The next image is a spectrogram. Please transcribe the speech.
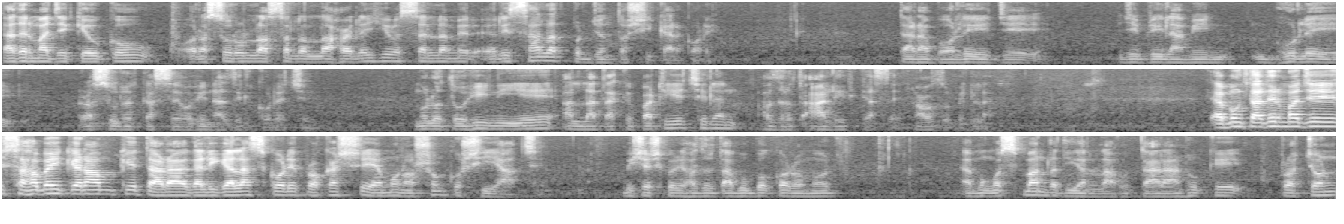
তাদের মাঝে কেউ কেউ রসুল্লাহ সাল্লাহ আলহি আসাল্লামের রিসালাত পর্যন্ত স্বীকার করে। তারা বলে যে, জিবরিল আমিন ভুলে রাসূলের কাছে ওহি নাজিল করেছে। মূলত ওহি নিয়ে আল্লাহ তাকে পাঠিয়েছিলেন হজরত আলীর কাছে নওয়াজবিল্লাহ এবং তাদের মাঝে সাহাবাই কেরামকে তারা গালিগালাজ করে প্রকাশ্যে এমন অসংখ্য শিয়া আছে। বিশেষ করে হজরত আবু বকর, ওমর এবং ওসমান রাদি আল্লাহ তালাহুকে প্রচণ্ড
